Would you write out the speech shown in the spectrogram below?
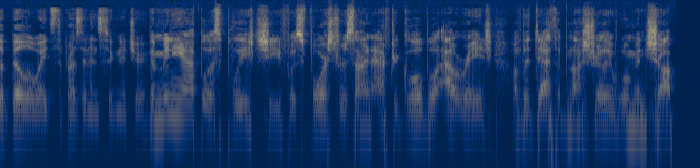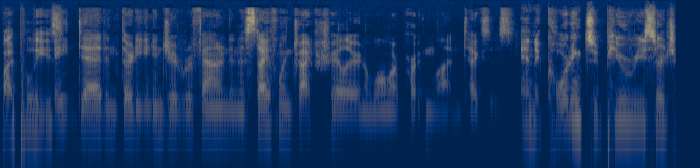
The bill awaits the president's signature. The Minneapolis police chief was forced to resign after global outrage of the death of an Australian woman shot by police. Eight dead and 30 injured were found in a stifling tractor trailer in a Walmart parking lot in Texas. And according to Pew Research,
